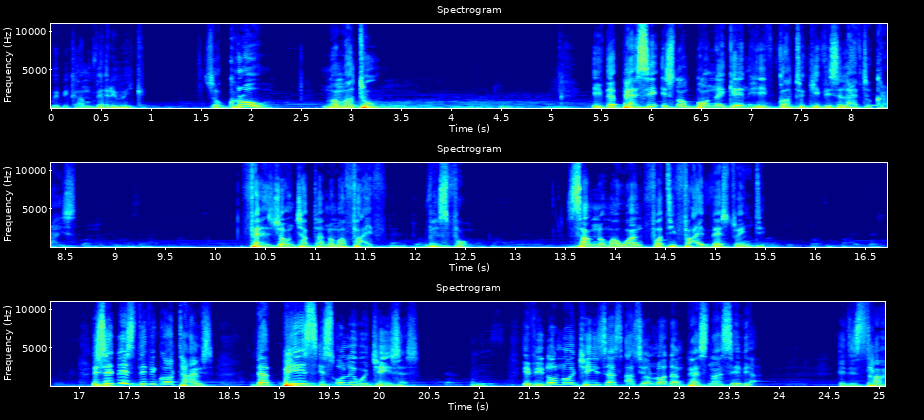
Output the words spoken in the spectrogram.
we become very weak. So grow. Number two, if the person is not born again, he's got to give his life to Christ. First John chapter number 5, verse 4. Psalm number 145, verse 20. You see, these difficult times, the peace is only with Jesus. If you don't know Jesus as your Lord and personal Savior, it is time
